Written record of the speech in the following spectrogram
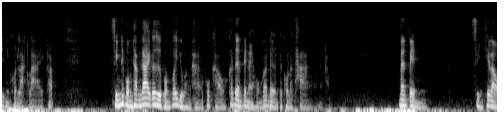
จะมีคนหลากหลายครับ สิ่งที่ผมทำได้ก็คือผมก็อยู่ห่างๆพวกเขาเขาเดินไปไหนผมก็เดินไปคนละทางนั่นเป็นสิ่งที่เรา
